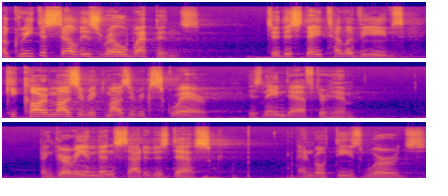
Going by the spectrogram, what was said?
agreed to sell Israel weapons. To this day, Tel Aviv's Kikar Masaryk, Masaryk Square, is named after him. Ben Gurion then sat at his desk and wrote these words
